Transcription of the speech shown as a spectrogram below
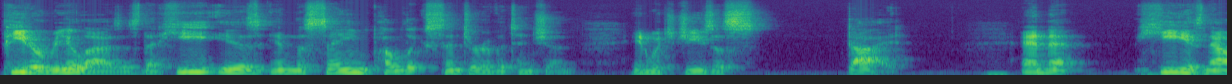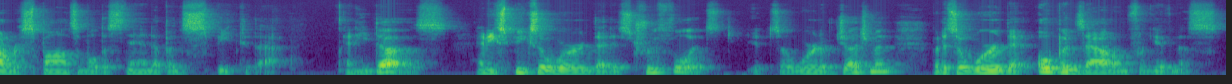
Peter realizes that he is in the same public center of attention in which Jesus died. And that he is now responsible to stand up and speak to that. And he does. And he speaks a word that is truthful. It's, it's a word of judgment, but it's a word that opens out on forgiveness.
